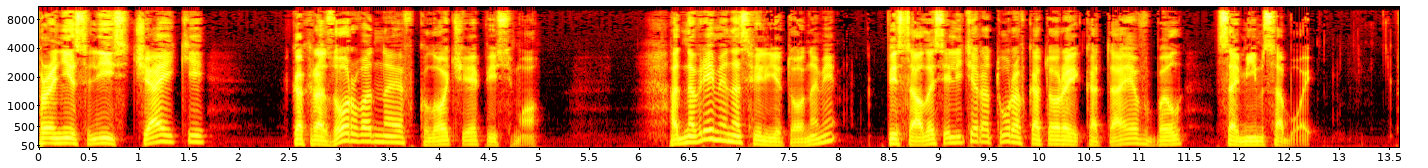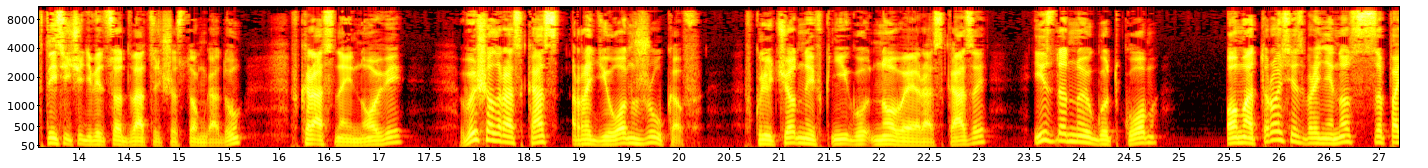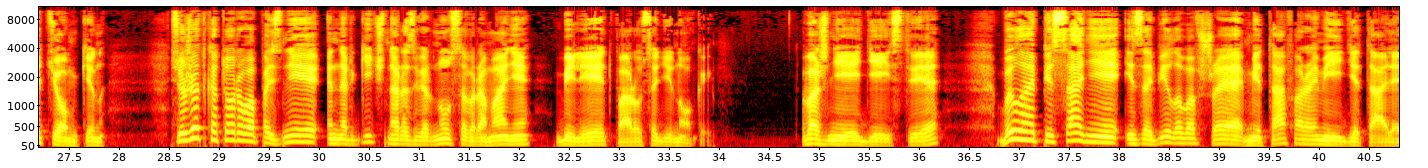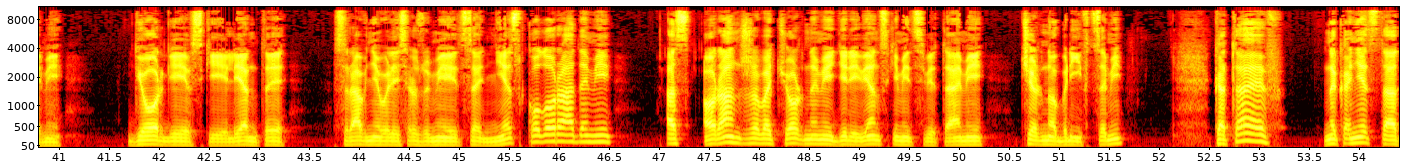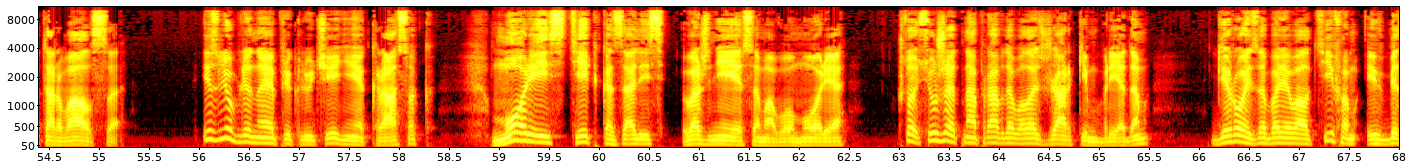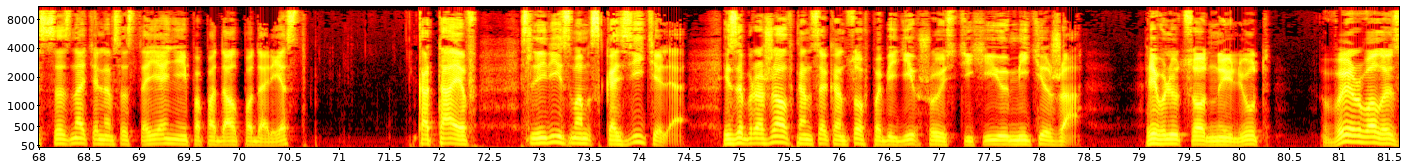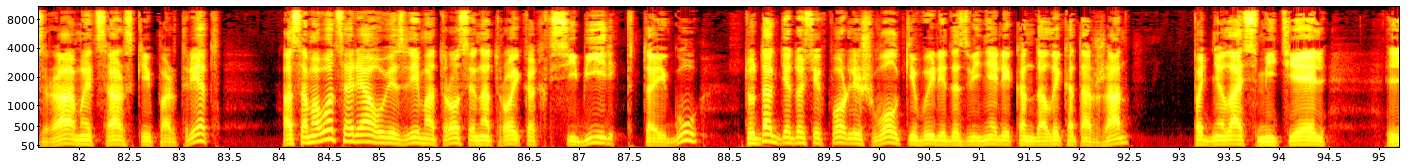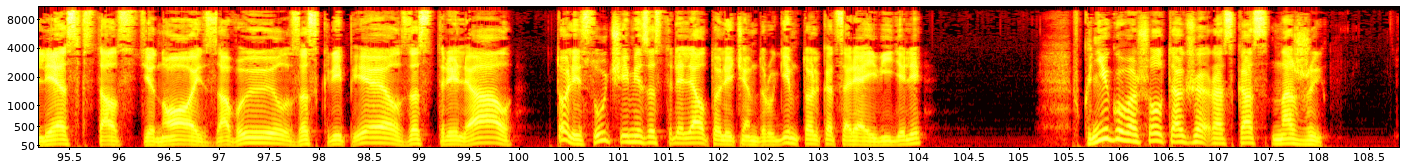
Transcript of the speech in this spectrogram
пронеслись чайки, как разорванное в клочья письмо. Одновременно с фильетонами писалась и литература, в которой Катаев был самим собой. В 1926 году в «Красной Нове» вышел рассказ «Родион Жуков», включенный в книгу «Новые рассказы», изданную Гудком о матросе с броненосца Потемкин, сюжет которого позднее энергично развернулся в романе «Белеет парус одинокой». Важнее действия было описание, изобиловавшее метафорами и деталями. Георгиевские ленты сравнивались, разумеется, не с колорадами, а с оранжево-черными деревенскими цветами чернобривцами. Катаев наконец-то оторвался. Излюбленное приключение красок. Море и степь казались важнее самого моря, что сюжетно оправдывалось жарким бредом. Герой заболевал тифом и в бессознательном состоянии попадал под арест. Катаев с лиризмом сказителя изображал в конце концов победившую стихию мятежа. Революционный люд вырвал из рамы царский портрет, а самого царя увезли матросы на тройках в Сибирь, в тайгу, туда, где до сих пор лишь волки выли дозвенели кандалы каторжан. Поднялась метель, лес встал стеной, завыл, заскрипел, застрелял, то ли сучьями застрелял, то ли чем другим, только царя и видели. В книгу вошел также рассказ «Ножи».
